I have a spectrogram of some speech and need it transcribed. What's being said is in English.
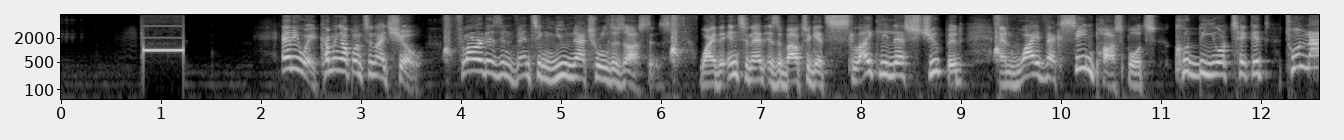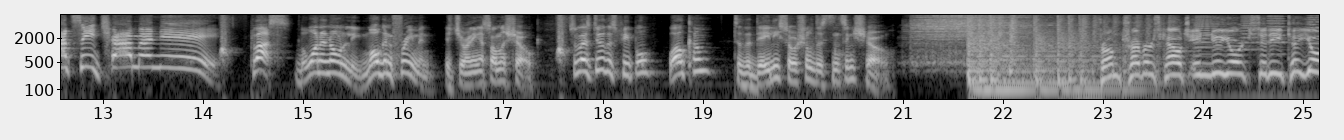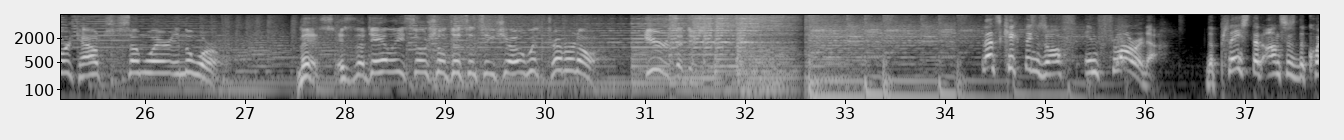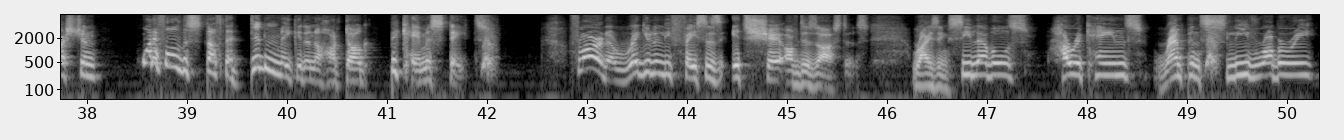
Anyway, coming up on tonight's show, Florida is inventing new natural disasters, why the internet is about to get slightly less stupid, and why vaccine passports could be your ticket to Nazi Germany! Plus, the one and only Morgan Freeman is joining us on the show. So let's do this, people. Welcome to the Daily Social Distancing Show. From Trevor's couch in New York City to your couch somewhere in the world. This is the Daily Social Distancing Show with Trevor Noah. Ears Edition. Let's kick things off in Florida, the place that answers the question what if all the stuff that didn't make it in a hot dog became a state? Florida regularly faces its share of disasters rising sea levels, hurricanes, rampant sleeve robbery,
